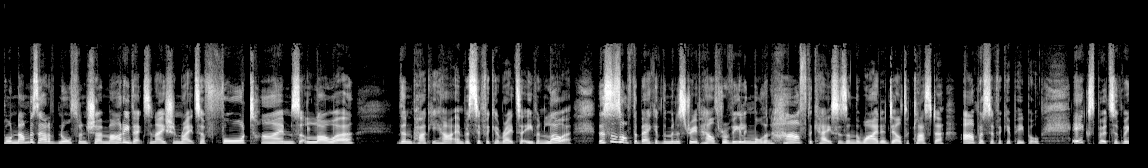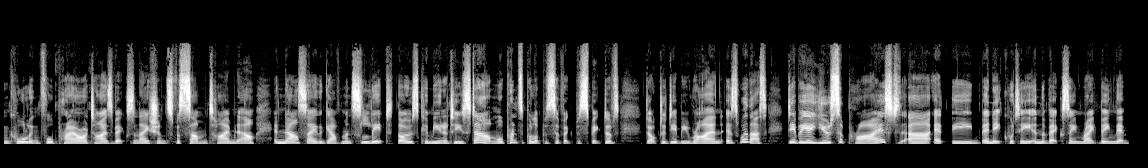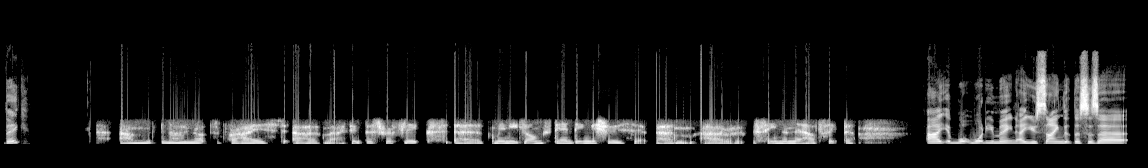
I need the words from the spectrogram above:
Well, numbers out of Northland show Māori vaccination rates are four times lower than Pakeha, and Pacifica rates are even lower. This is off the back of the Ministry of Health revealing more than half the cases in the wider Delta cluster are Pacifica people. Experts have been calling for prioritised vaccinations for some time now, and now say the government's let those communities down. Well, Principal of Pacific Perspectives, Dr. Debbie Ryan, is with us. Debbie, are you surprised uh, at the inequity in the vaccine rate being that big? Um, no, not surprised. Um, I think this reflects uh, many long-standing issues that um, are seen in the health sector. Uh, what, what, do you mean? Are you saying that this is a,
